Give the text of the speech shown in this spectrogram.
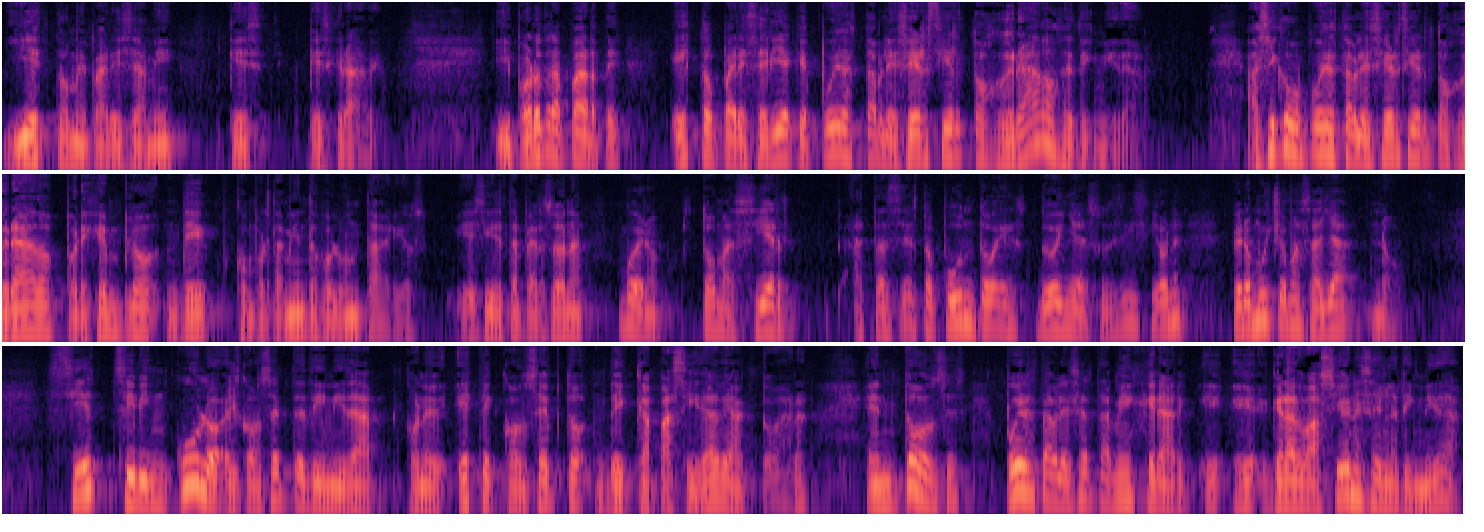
Y esto me parece a mí que es, que es grave. Y por otra parte, esto parecería que puede establecer ciertos grados de dignidad. Así como puede establecer ciertos grados, por ejemplo, de comportamientos voluntarios. Y decir, esta persona, bueno, toma cierto, hasta cierto punto es dueña de sus decisiones, pero mucho más allá no. Si, si vinculo el concepto de dignidad con este concepto de capacidad de actuar, entonces puedo establecer también eh, eh, graduaciones en la dignidad.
